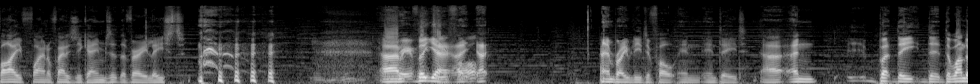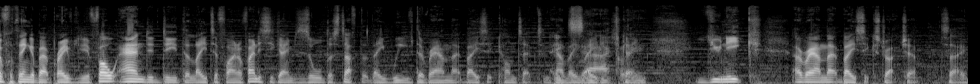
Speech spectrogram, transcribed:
five Final Fantasy games at the very least. mm-hmm. um, but yeah, I, I, and Bravely Default, in, indeed, uh, and but the, the, the wonderful thing about Bravely Default and indeed the later Final Fantasy games is all the stuff that they weaved around that basic concept and how exactly. they made each game unique around that basic structure. So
